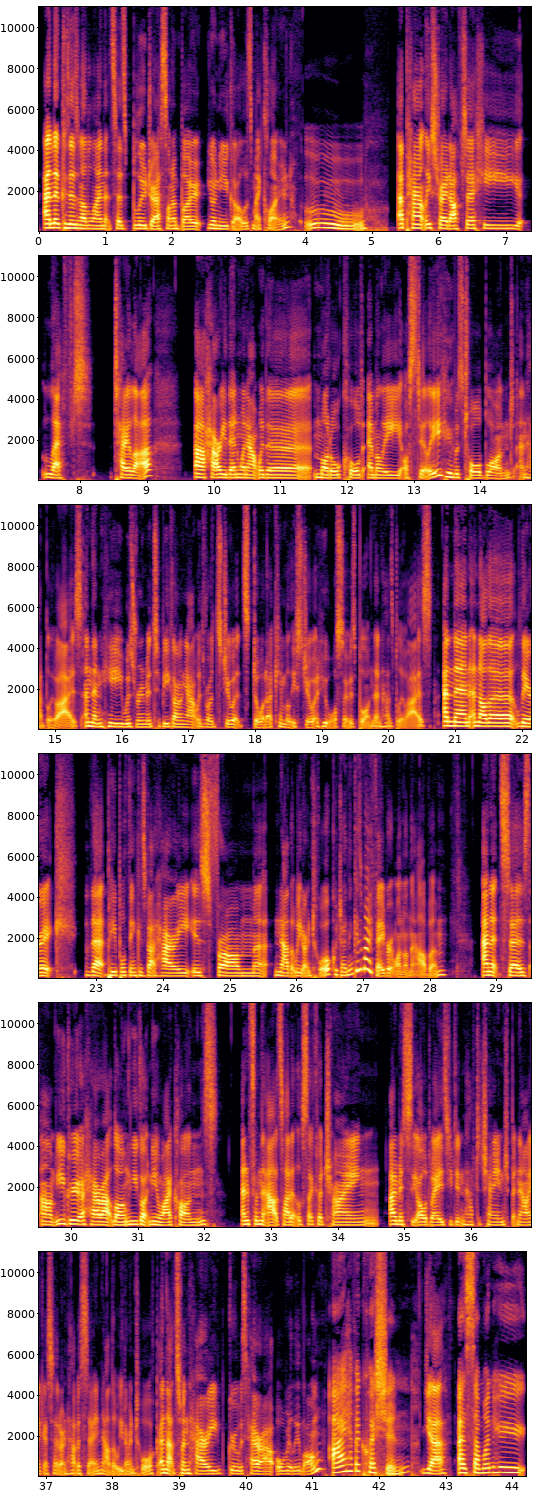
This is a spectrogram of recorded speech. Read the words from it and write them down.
And then because there's another line that says blue dress on a boat, your new girl is my clone Ooh. apparently straight after he left Taylor, uh, Harry then went out with a model called Emily Ostili, who was tall, blonde, and had blue eyes. And then he was rumored to be going out with Rod Stewart's daughter, Kimberly Stewart, who also is blonde and has blue eyes. And then another lyric that people think is about Harry is from Now That We Don't Talk, which I think is my favorite one on the album. And it says, um, You grew your hair out long, you got new icons, and from the outside it looks like you're trying i miss the old ways. You didn't have to change but now i guess i don't have a say now that we don't talk. And that's when harry grew his hair out all really long. I have a question. yeah. As someone who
